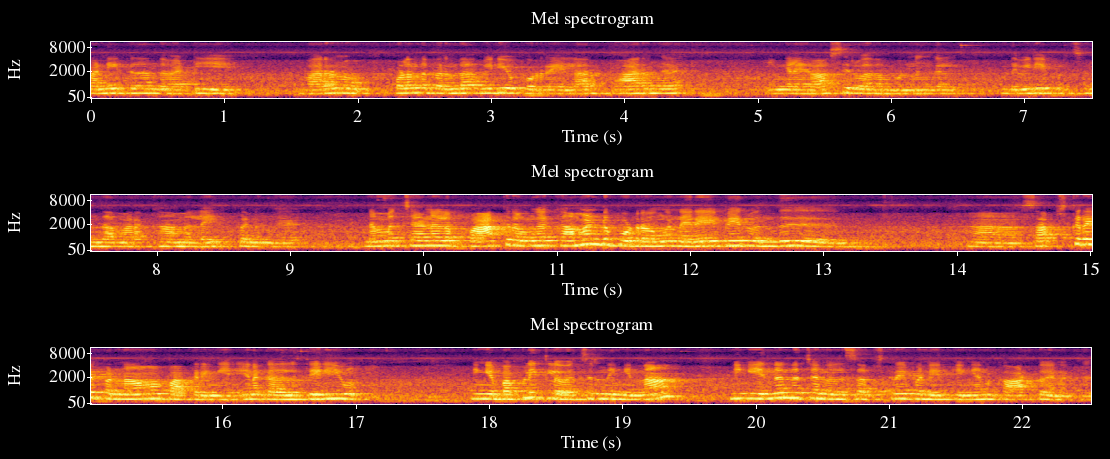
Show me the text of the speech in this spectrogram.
பண்ணிட்டு தான் இந்த வாட்டி வரணும். குழந்த பிறந்தா வீடியோ போடுற எல்லாரும் பாருங்கள் எங்களை ஆசீர்வாதம் பண்ணுங்கள். இந்த வீடியோ பிடிச்சிருந்தா மறக்காமல் லைக் பண்ணுங்கள் நம்ம சேனலை பார்க்குறவங்க கமெண்ட் போடுறவங்க நிறைய பேர் வந்து சப்ஸ்கிரைப் பண்ணாமல் பார்க்குறீங்க எனக்கு அதில் தெரியும். நீங்கள் பப்ளிக்கில் வச்சுருந்தீங்கன்னா நீங்கள் எந்தெந்த சேனலை சப்ஸ்கிரைப் பண்ணியிருக்கீங்கன்னு காட்டும் எனக்கு.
